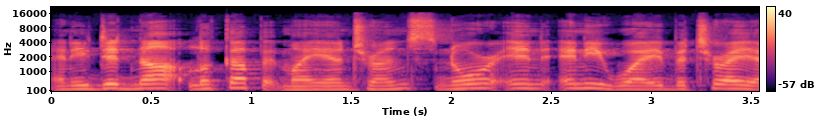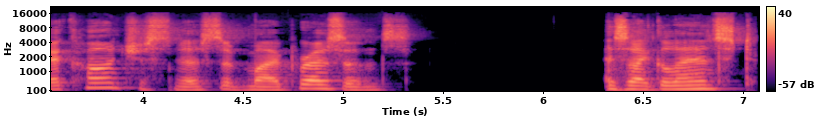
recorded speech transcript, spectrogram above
and he did not look up at my entrance, nor in any way betray a consciousness of my presence. As I glanced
